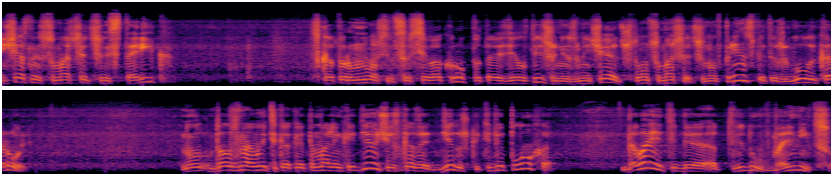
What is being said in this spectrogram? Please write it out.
Несчастный сумасшедший старик, с которым носятся все вокруг, пытаясь сделать вид, что не замечают, что он сумасшедший. Но в принципе это же голый король. Ну, должна выйти какая-то маленькая девочка и сказать, дедушка, тебе плохо? Давай я тебя отведу в больницу.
